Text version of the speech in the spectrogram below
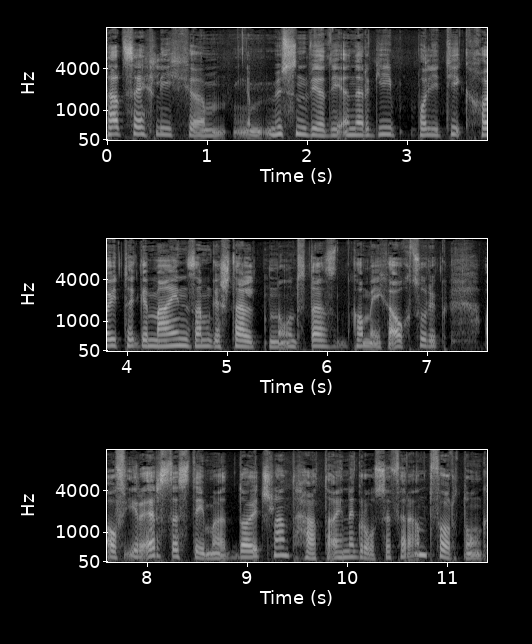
tatsächlich ähm, müssen wir die Energiepolitik heute gemeinsam gestalten. Und da komme ich auch zurück auf Ihr erstes Thema. Deutschland hat eine große Verantwortung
